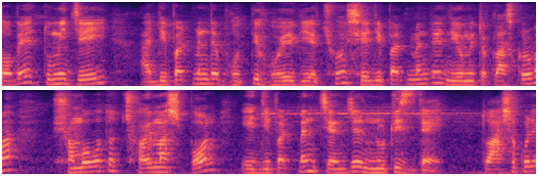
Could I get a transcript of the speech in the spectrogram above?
তবে তুমি যেই ডিপার্টমেন্টে ভর্তি হয়ে গিয়েছো, সেই ডিপার্টমেন্টে নিয়মিত ক্লাস করবা। সম্ভবত ছয় মাস পর এই ডিপার্টমেন্ট চেঞ্জের নোটিশ দেয়। তো আশা করি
